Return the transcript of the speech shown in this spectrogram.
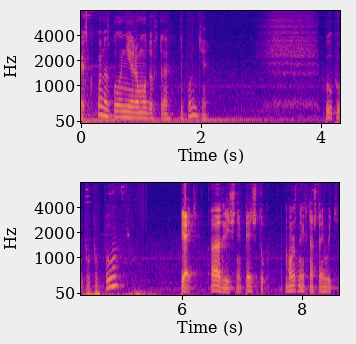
Так, а сколько у нас было нейромодов-то? Не помните? Пу-пу-пу-пу-пу. Пять. Отлично, пять штук. Можно их на что-нибудь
